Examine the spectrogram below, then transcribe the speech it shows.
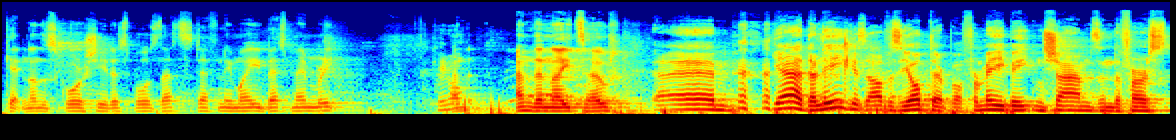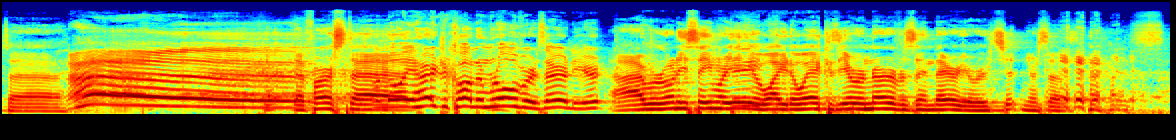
getting on the score sheet. I suppose that's definitely my best memory. And, and the nights out. Um, yeah, the league is obviously up there, but for me, beating Shams in the first. Uh, the, the first. Uh, no, I heard you call them Rovers earlier. Uh, we're only seeing where you wide awake because you were nervous in there. You were shitting yourself.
